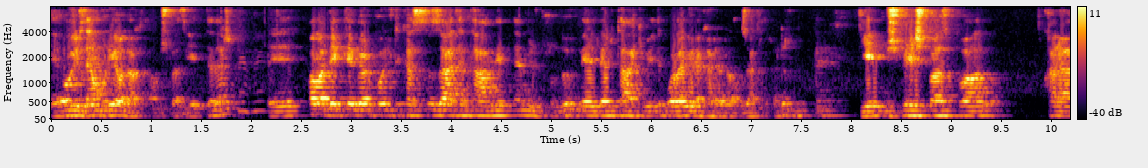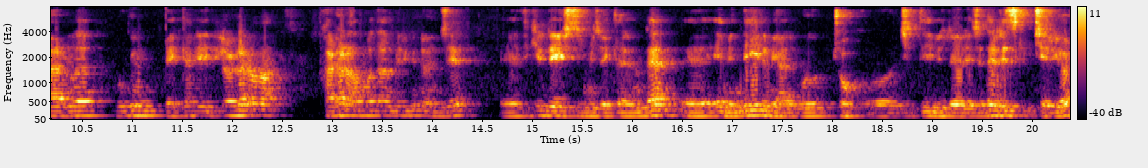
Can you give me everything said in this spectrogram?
E, o yüzden buraya odaklanmış vaziyetteler. E, ama bekle gör politikası zaten tahmin edilen bir durumdu. Verileri takip edip ona göre karar alacaklardır. 75 baz puan kararını bugün bekliyorlar ama karar almadan bir gün önce e, fikir değiştirmeyeceklerinden e, emin değilim. Yani bu çok e, ciddi bir derecede risk içeriyor.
